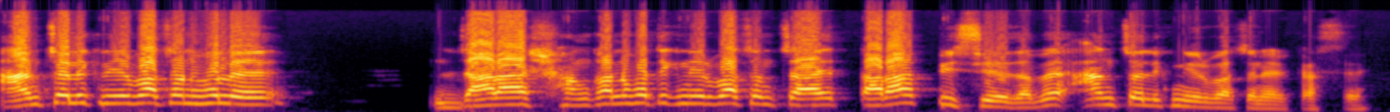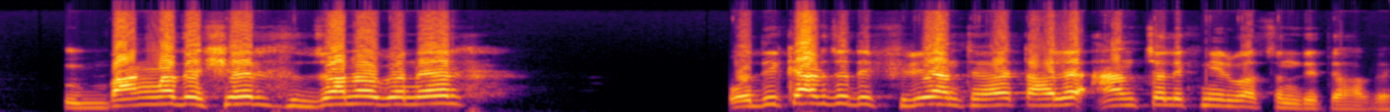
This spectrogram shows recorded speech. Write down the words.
আঞ্চলিক নির্বাচন হলে যারা সংখ্যানুপাতিক নির্বাচন চায়, তারা পিছিয়ে যাবে আঞ্চলিক নির্বাচনের কাছে। বাংলাদেশের জনগণের অধিকার যদি ফিরিয়ে আনতে হয়, তাহলে আঞ্চলিক নির্বাচন দিতে হবে।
